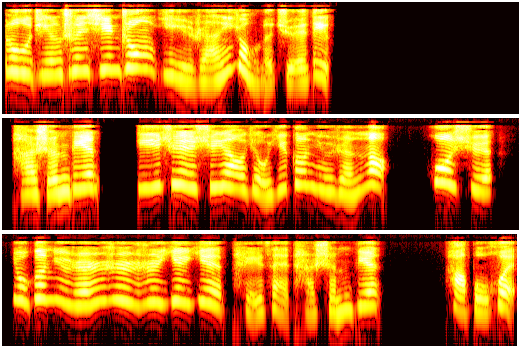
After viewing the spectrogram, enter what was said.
陆廷琛心中已然有了决定，他身边的确需要有一个女人了。或许有个女人日日夜夜陪在他身边，他不会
